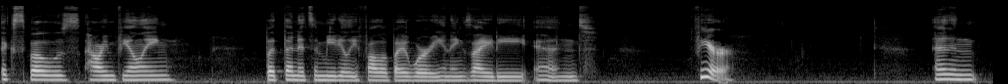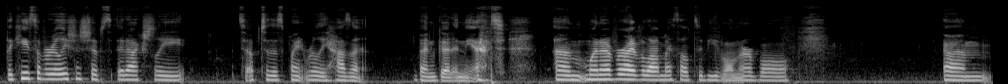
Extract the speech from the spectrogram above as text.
expose how I'm feeling, but then it's immediately followed by worry and anxiety and fear. And in the case of relationships, it actually, up to this point, really hasn't been good in the end. Um, whenever I've allowed myself to be vulnerable, um,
